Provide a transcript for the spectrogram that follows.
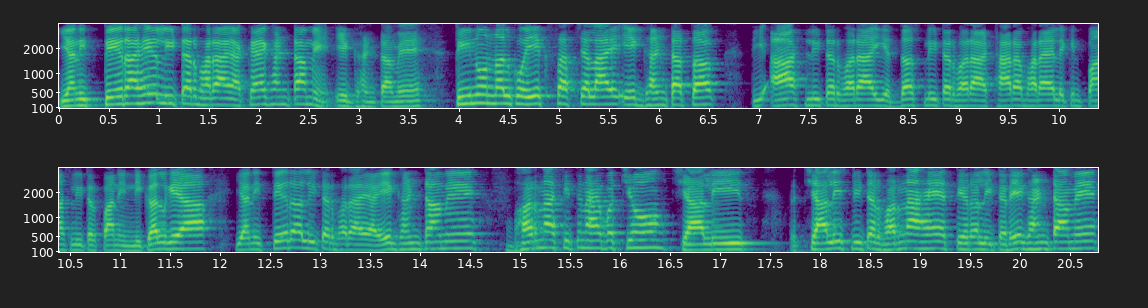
यानी तेरह लीटर भराया कै घंटा में? एक घंटा में। तीनों नल को एक साथ चलाए, एक घंटा तक। तो आठ लीटर भरा ये दस लीटर भरा, अठारह भराया, लेकिन पाँच लीटर पानी निकल गया। यानी तेरह लीटर भराया एक घंटा में। भरना कितना है बच्चों? चालीस। तो चालीस लीटर भरना है, तेरह लीटर एक घंटा में।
